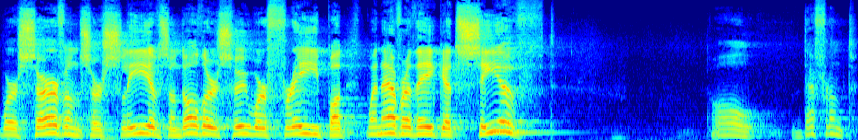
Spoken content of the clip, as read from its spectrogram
were servants or slaves, and others who were free, but whenever they get saved, all different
